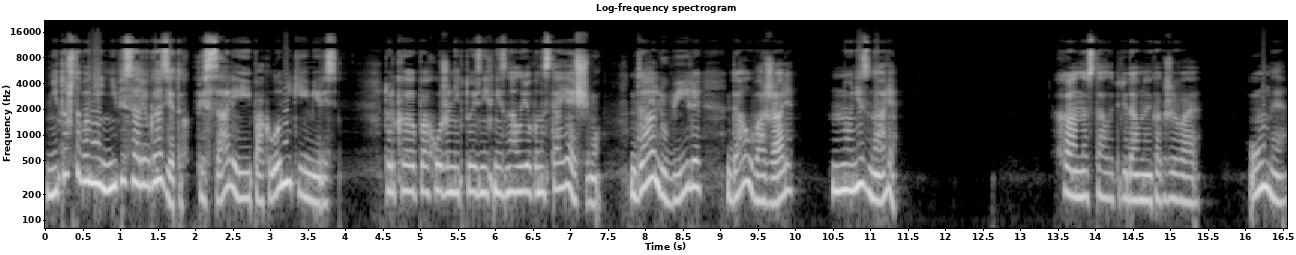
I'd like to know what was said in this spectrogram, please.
Не то чтобы они не писали в газетах, писали и поклонники имелись. Только, похоже, никто из них не знал ее по-настоящему. Да, любили, да, уважали, но не знали. Ханна стала передо мной как живая, умная,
